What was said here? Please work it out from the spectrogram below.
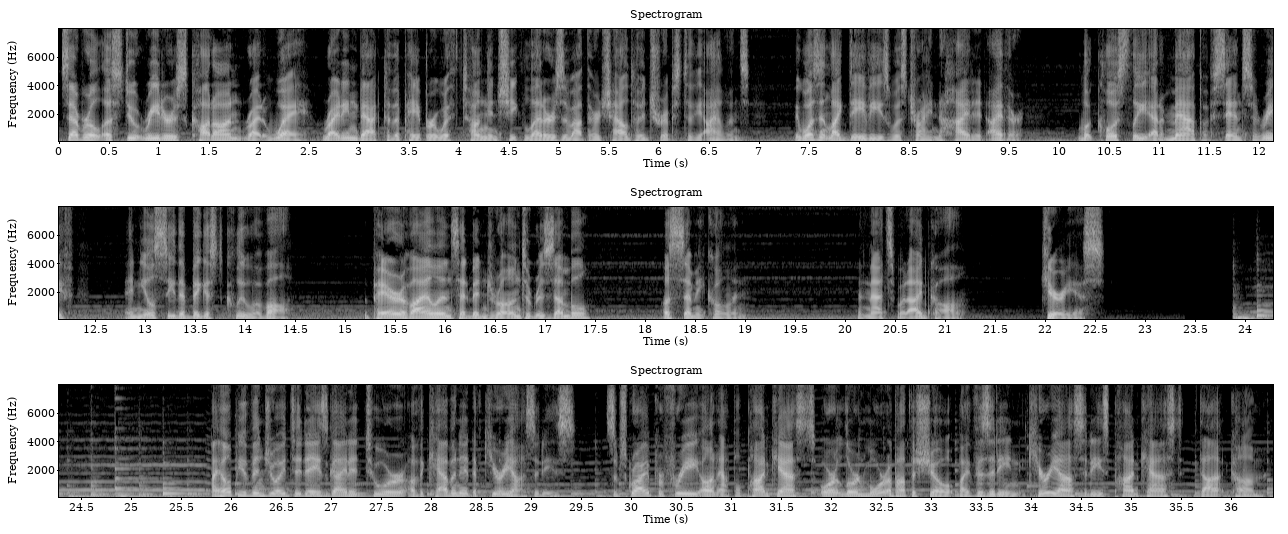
Several astute readers caught on right away, writing back to the paper with tongue in cheek letters about their childhood trips to the islands. It wasn't like Davies was trying to hide it either. Look closely at a map of San Serriffe, and you'll see the biggest clue of all. The pair of islands had been drawn to resemble a semicolon. And that's what I'd call curious. I hope you've enjoyed today's guided tour of the Cabinet of Curiosities. Subscribe for free on Apple Podcasts or learn more about the show by visiting curiositiespodcast.com.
